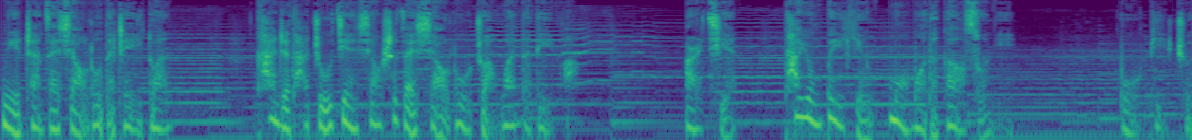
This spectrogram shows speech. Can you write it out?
你站在小路的这一端，看着他逐渐消失在小路转弯的地方，而且，他用背影默默的告诉你，不必追。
